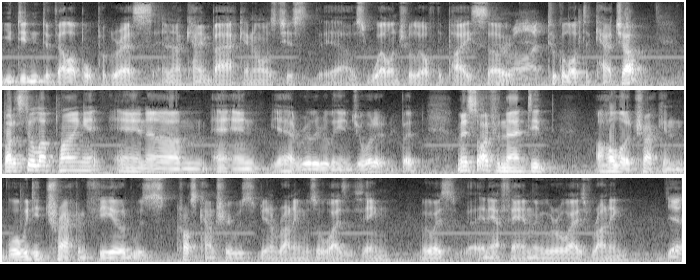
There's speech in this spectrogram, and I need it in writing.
you didn't develop or progress. And I came back and I was just yeah, I was well and truly off the pace. So Right. it took a lot to catch up. But I still love playing it, and, um, and and yeah, really really enjoyed it. But I mean, aside from that, did a whole lot of track and well, we did track and field. Was cross country was you know running was always a thing. We always in our family we were always running. Yeah.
